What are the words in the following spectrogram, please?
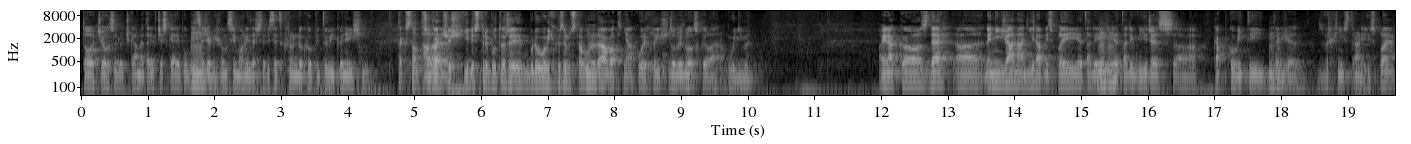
to, čeho se dočkáme tady v České republice, hmm. že bychom si mohli za 40 korun dokoupit tu výkonnější. Tak snad třeba Ale... čeští distributoři budou ve výchozím stavu hmm. dodávat nějakou rychlejší. To by bylo skvělé. No. Uvidíme. A jinak uh, zde uh, není žádná díra v displeji, je tady, mm-hmm. je tady výřez uh, kapkovitý, mm-hmm. takže z vrchní strany displeje.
